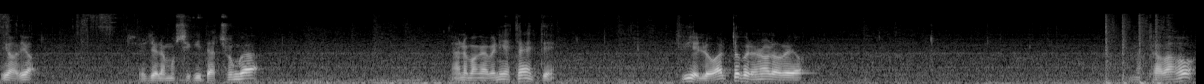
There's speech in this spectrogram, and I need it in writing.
Dios, Dios oye la musiquita chunga. Ya no van a venir esta gente. Estoy en lo alto pero no lo veo. Más trabajo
